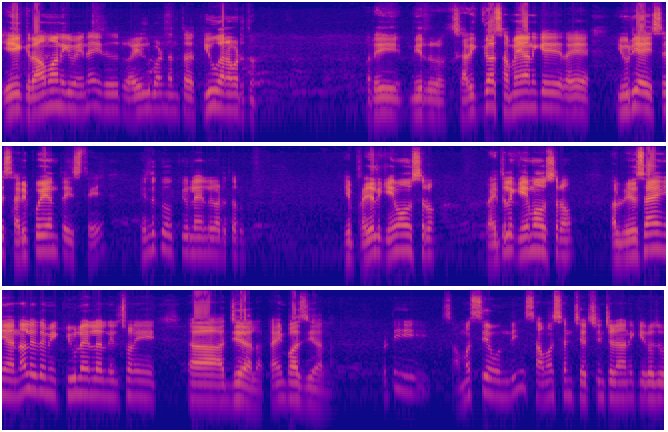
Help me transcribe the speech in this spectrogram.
ఏ గ్రామానికి పోయినా ఇది రైలు బండి అంత క్యూ కనబడుతుంది. మరి మీరు సరిగ్గా సమయానికి రై- యూరియా ఇస్తే సరిపోయేంత ఇస్తే ఎందుకు క్యూ లైన్లు కడతారు? ఏ ప్రజలకు ఏం అవసరం? రైతులకు ఏం అవసరం? వాళ్ళు వ్యవసాయం చేయాలా లేదా మీ క్యూ లైన్లో నిల్చొని అది చేయాలా? టైంపాస్ చేయాలా? కాబట్టి సమస్య ఉంది. సమస్యను చర్చించడానికి ఈరోజు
